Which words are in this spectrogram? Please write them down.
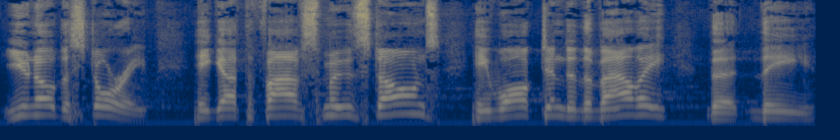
you know the story. He got the five smooth stones. He walked into the valley. The the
